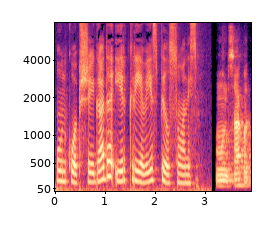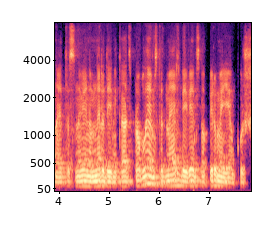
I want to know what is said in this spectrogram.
un kopš šī gada ir Krievijas pilsonis. Un sākotnēji tas nevienam neradīja nekādas problēmas. Tad mērs bija viens no pirmajiem, kurš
